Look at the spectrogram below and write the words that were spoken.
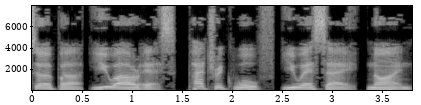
Serper URS, Patrick Wolff USA, 9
